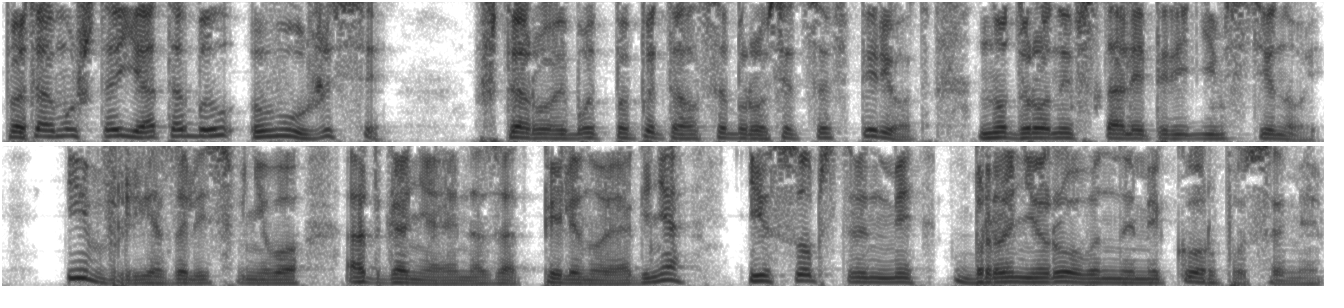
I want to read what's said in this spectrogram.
потому что я-то был в ужасе. Второй бот попытался броситься вперед, но дроны встали перед ним стеной и врезались в него, отгоняя назад пеленой огня и собственными бронированными корпусами.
